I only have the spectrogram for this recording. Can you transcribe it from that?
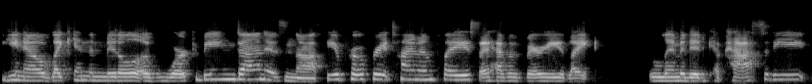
you know like in the middle of work being done is not the appropriate time and place. I have a very like limited capacity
